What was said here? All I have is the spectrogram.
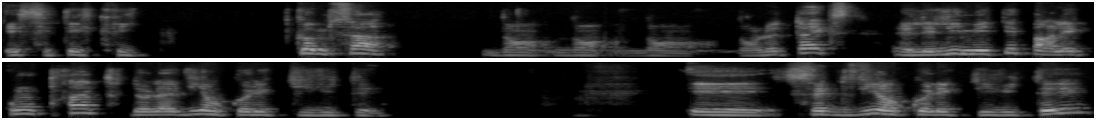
et c'est écrit comme ça dans, dans, le texte, elle est limitée par les contraintes de la vie en collectivité. Et cette vie en collectivité,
